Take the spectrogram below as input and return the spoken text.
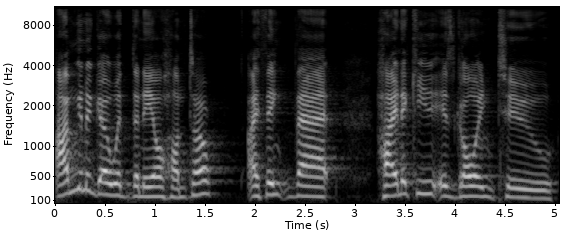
I'm going to go with Danielle Hunter. I think that Heinicke is going to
